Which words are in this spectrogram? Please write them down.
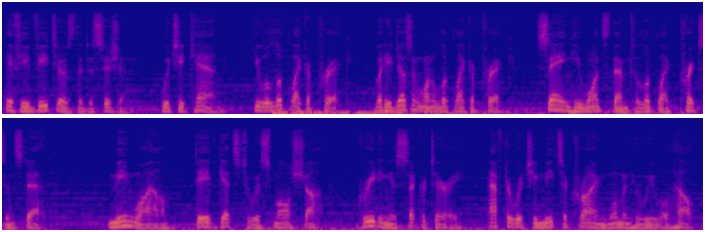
If he vetoes the decision, which he can, he will look like a prick, but he doesn't want to look like a prick, saying he wants them to look like pricks instead. Meanwhile, Dave gets to his small shop, greeting his secretary, after which he meets a crying woman who he will help,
